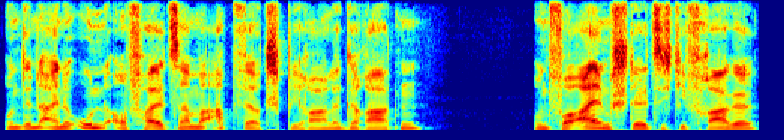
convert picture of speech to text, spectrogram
und in eine unaufhaltsame Abwärtsspirale geraten? Und vor allem stellt sich die Frage,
